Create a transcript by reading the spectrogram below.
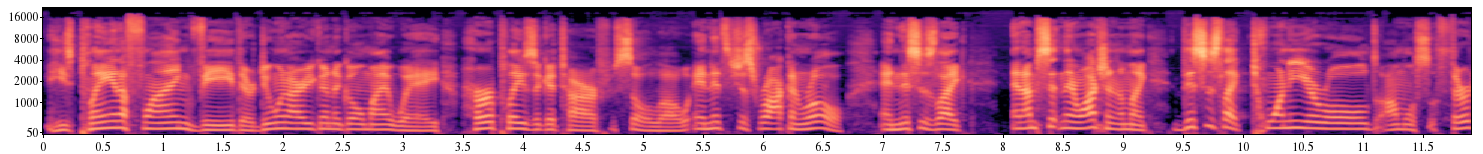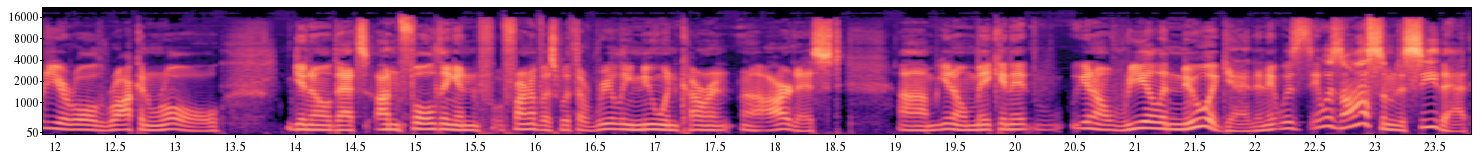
He's playing a flying V. They're doing "Are You Gonna Go My Way?" Her plays a guitar solo, and it's just rock and roll. And this is like. And I'm sitting there watching. And I'm like, this is like 20 year old, almost 30 year old rock and roll, you know, that's unfolding in front of us with a really new and current uh, artist, um, you know, making it, you know, real and new again. And it was, it was awesome to see that.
